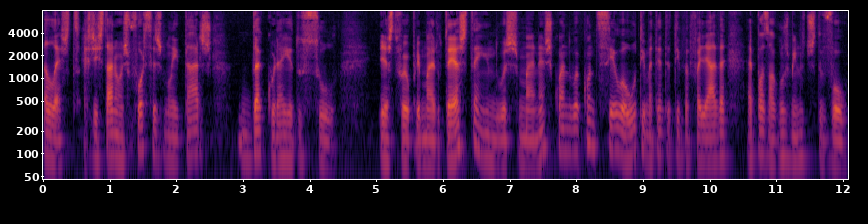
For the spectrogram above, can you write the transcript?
a leste, registaram as forças militares da Coreia do Sul. Este foi o primeiro teste em duas semanas, quando aconteceu a última tentativa falhada após alguns minutos de voo.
